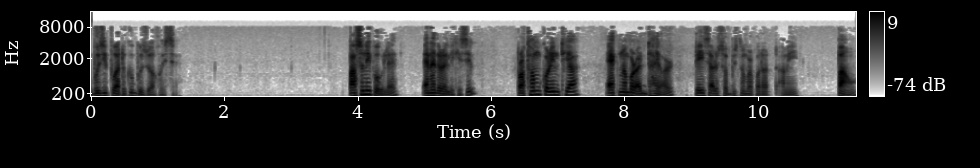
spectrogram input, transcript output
বুজি পোৱাটোকো বুজোৱা হৈছে। পাচনি পৌলে এনেদৰে লিখিছিল প্ৰথম কৰিন্থিয়া এক নম্বৰ অধ্যায়ৰ তেইছ আৰু চৌব্বিছ নম্বৰ পদত আমি পাওঁ।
